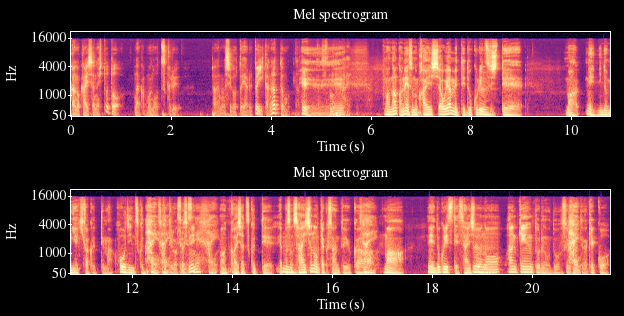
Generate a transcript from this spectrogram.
他の会社の人となんかものを作るあの仕事をやるといいかなって思ったんへですね。えはいまあなんかねその会社を辞めて独立して、まあね二宮企画ってまあ法人作って,、はい作ってるわけですね。ね。はい。まあ、会社作ってやっぱその最初のお客さんというか、うんはいまあね独立って最初の案件取るのをどうするかっていうのは結構、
